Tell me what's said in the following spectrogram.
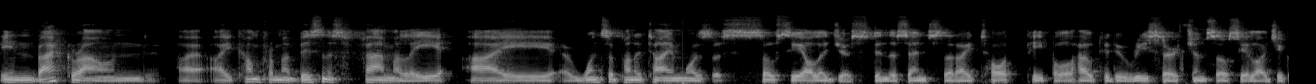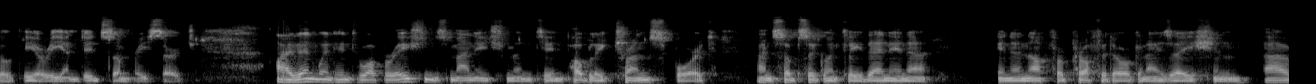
in background, I, I come from a business family. I once upon a time was a sociologist in the sense that I taught people how to do research and sociological theory and did some research. I then went into operations management in public transport and subsequently then in a in a not-for-profit organization, uh,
